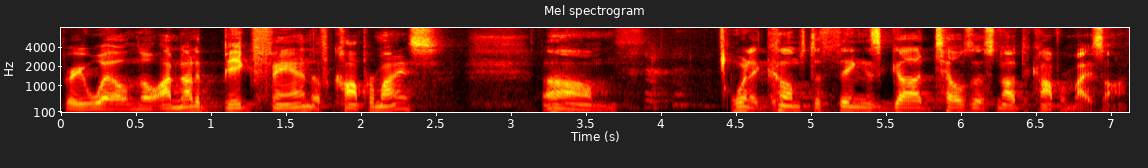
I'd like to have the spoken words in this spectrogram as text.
very well know I'm not a big fan of compromise um, when it comes to things God tells us not to compromise on.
